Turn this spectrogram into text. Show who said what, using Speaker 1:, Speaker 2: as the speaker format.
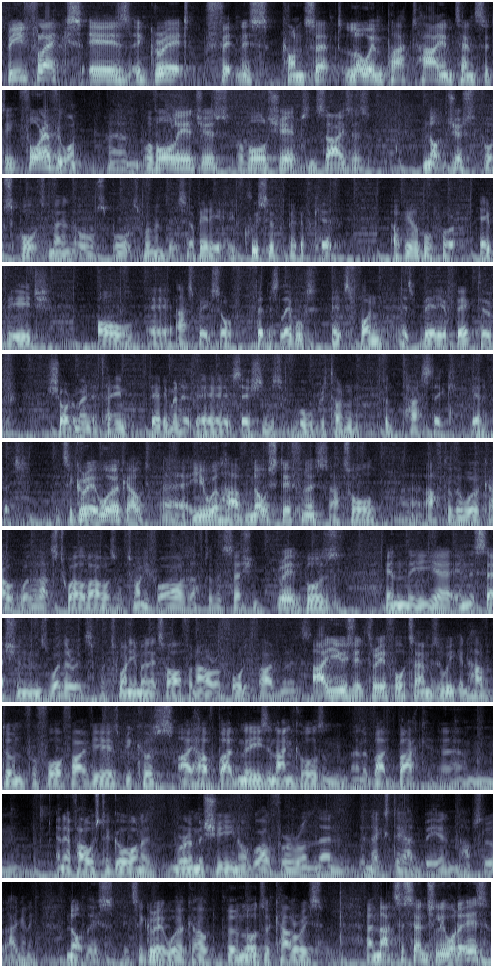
Speaker 1: Speedflex is a great fitness concept, low impact, high intensity for everyone, um, of all ages, of all shapes and sizes, not just for sportsmen or sportswomen.
Speaker 2: It's a very inclusive bit of kit, available for every age, all uh, aspects of fitness levels. It's fun, it's very effective, short amount of time, 30 minute uh, sessions will return fantastic benefits.
Speaker 1: It's a great workout. Uh, you will have no stiffness at all uh, after the workout, whether that's 12 hours or 24 hours after the session. Great buzz in the uh, in the sessions, whether it's for 20 minutes, half an hour, or 45 minutes. I use it three or four times a week and have done for four or five years because I have bad knees and ankles and, and a bad back. Um, and if I was to go on a run machine or go out for a run, then the next day I'd be in absolute agony. Not this. It's a great workout, burn loads of calories, and that's essentially what it is.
